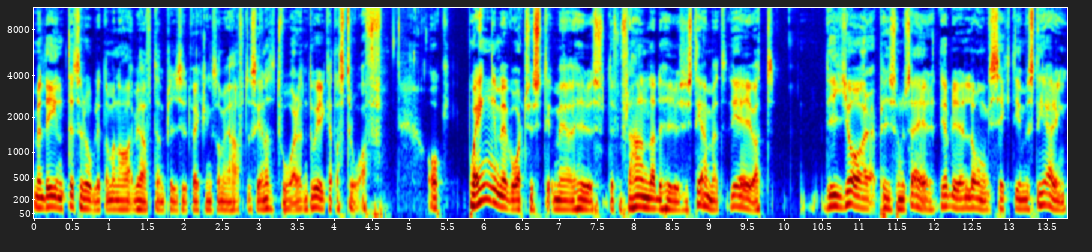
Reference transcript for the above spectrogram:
men det är inte så roligt när man har, vi har haft den prisutveckling som vi har haft de senaste två åren. Då är det katastrof. Och poängen med vårt system, med hyres, det förhandlade hyressystemet, det är ju att det gör, precis som du säger, det blir en långsiktig investering.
